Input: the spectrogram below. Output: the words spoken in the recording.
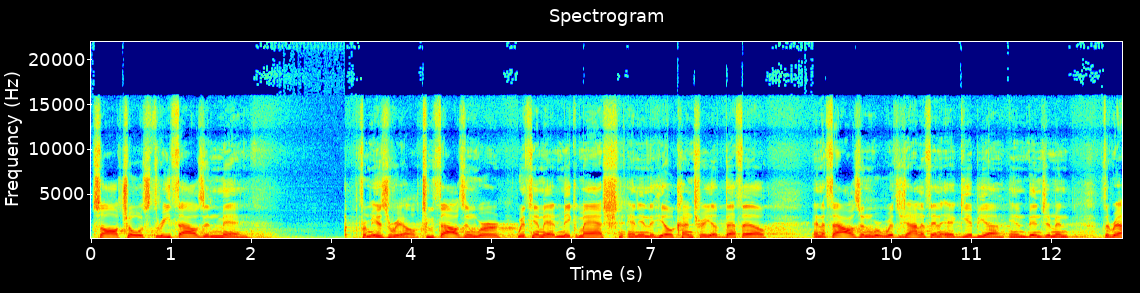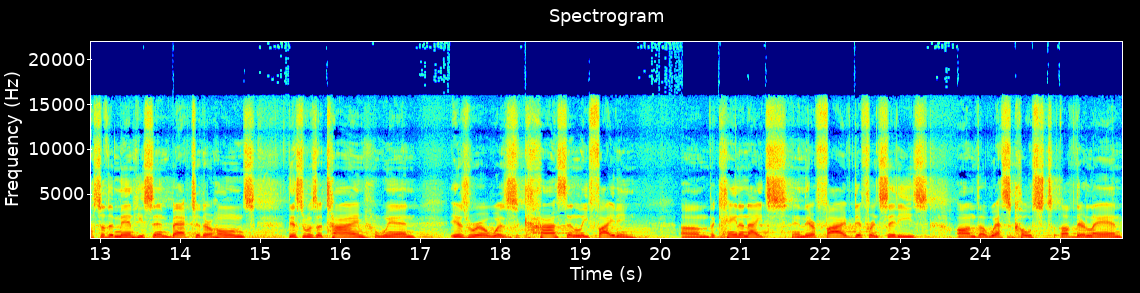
Saul chose 3,000 men from Israel. 2,000 were with him at Michmash and in the hill country of Bethel, and a thousand were with Jonathan at Gibeah in Benjamin. The rest of the men he sent back to their homes this was a time when Israel was constantly fighting um, the Canaanites and their five different cities on the west coast of their land,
